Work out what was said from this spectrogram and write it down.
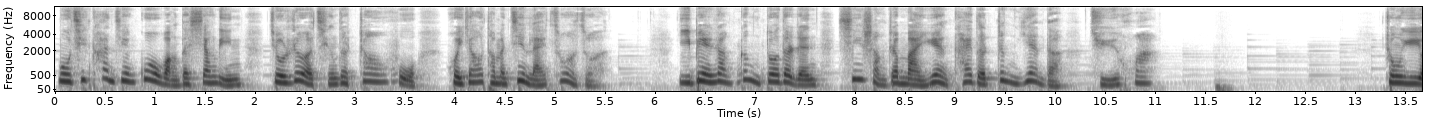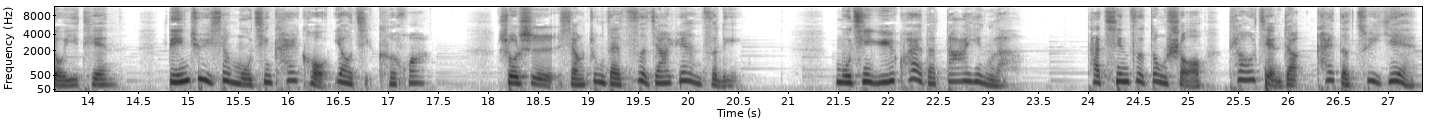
母亲看见过往的乡邻，就热情的招呼，会邀他们进来坐坐，以便让更多的人欣赏这满院开得正艳的菊花。终于有一天，邻居向母亲开口要几棵花。说是想种在自家院子里，母亲愉快地答应了。她亲自动手挑拣着开得最艳、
